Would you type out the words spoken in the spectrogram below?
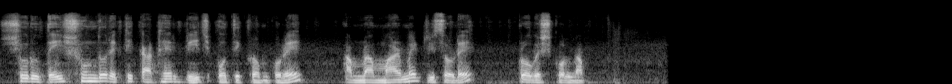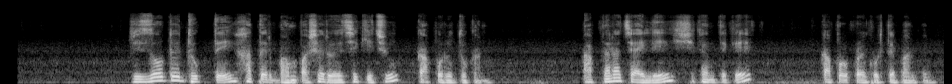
শুরুতেই সুন্দর একটি কাঠের ব্রিজ অতিক্রম করে আমরা মারমেড রিসোর্টে প্রবেশ করলাম। রিসোর্টে ঢুকতে হাতের বাম পাশে রয়েছে কিছু কাপড়ের দোকান। আপনারা চাইলে সেখান থেকে কাপড় ক্রয় করতে পারবেন।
